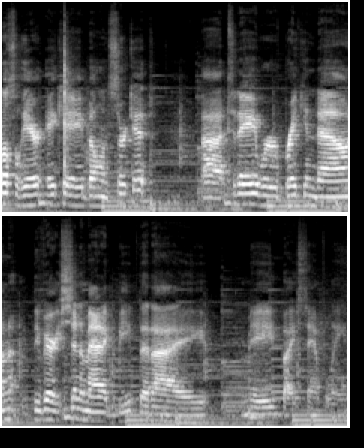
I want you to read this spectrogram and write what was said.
Russell here, aka Bell and Circuit. Uh, today we're breaking down the very cinematic beat that I made by sampling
